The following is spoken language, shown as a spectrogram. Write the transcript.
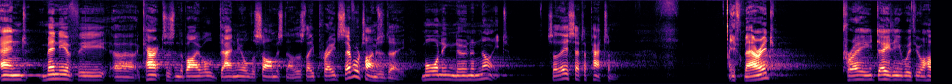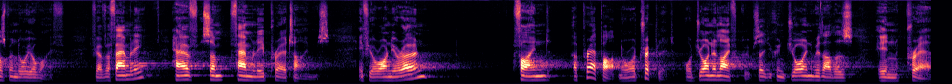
And many of the uh, characters in the Bible, Daniel, the psalmist, and others, they prayed several times a day morning, noon, and night. So they set a pattern. If married, pray daily with your husband or your wife. If you have a family, have some family prayer times. If you're on your own, find a prayer partner or a triplet or join a life group so that you can join with others in prayer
